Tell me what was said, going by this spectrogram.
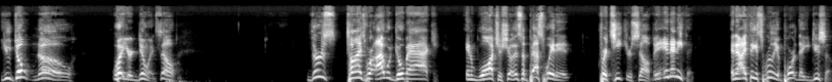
you don't know what you're doing. So there's times where I would go back and watch a show. That's the best way to critique yourself in, in anything. And I think it's really important that you do so.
